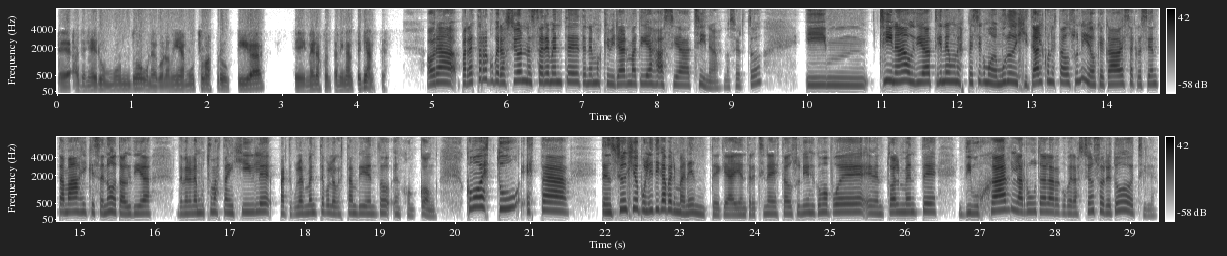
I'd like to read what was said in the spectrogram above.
eh, a tener un mundo, una economía mucho más productiva eh, menos contaminante que antes. Ahora, para esta recuperación necesariamente tenemos que mirar, Matías, hacia China, ¿no es cierto? Y mm, China hoy día tiene una especie como de muro digital con Estados Unidos, que cada vez se acrecienta más y que se nota hoy día de manera mucho más tangible, particularmente por lo que están viviendo en Hong Kong. ¿Cómo ves tú esta tensión geopolítica permanente que hay entre China y Estados Unidos y cómo puede eventualmente dibujar la ruta de la recuperación, sobre todo de Chile?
